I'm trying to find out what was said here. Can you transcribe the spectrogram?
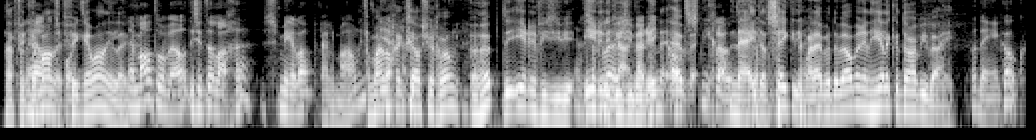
Nou, vind ik, helemaal, vind ik helemaal niet leuk. Nee, maar Anton wel. Die zit te lachen. Smeerlap. Helemaal niet. Voor mij mag Excelsior gewoon, hup, de Eredivisie, dat eredivisie Nou, weer die in. kans Eh, is niet groot. Nee, dat zeker niet. Maar dan hebben we er wel weer een heerlijke derby bij. Dat denk ik ook.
